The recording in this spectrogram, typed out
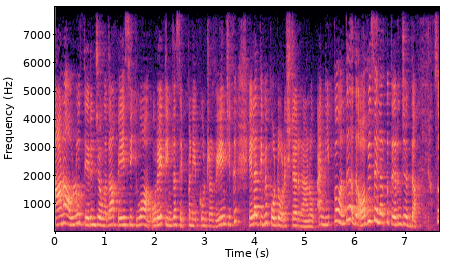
நானும் அவளும் தெரிஞ்சவங்க தான். பேசிக்குவோம். ஒரே டீம் தான் செட் பண்ணியிருக்கோன்ற ரேஞ்சுக்கு எல்லாத்தையுமே போட்டு உடச்சிட்டார் ராணுவ. அண்ட் இப்போ வந்து அது ஆப்வியஸாக எல்லாருக்கும் தெரிஞ்சது தான் ஸோ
